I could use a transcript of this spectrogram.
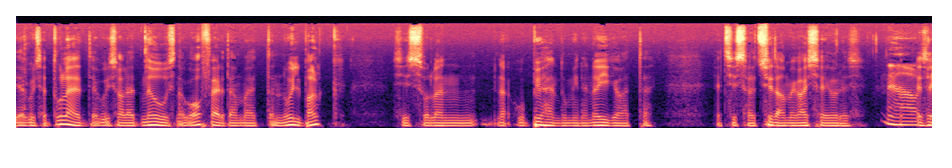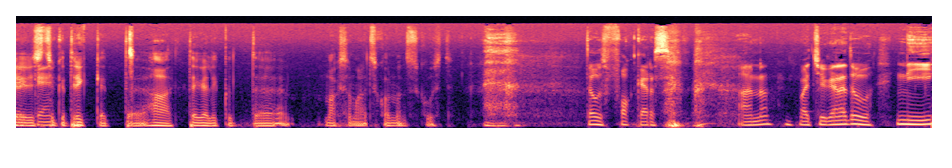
ja kui sa tuled ja kui sa oled nõus nagu ohverdama, et on nullpalk, siis sul on nagu pühendumine on õige, vaata. et siis sa oled südamega asja juures. ja, ja see oli lihtsalt okay. sihuke trikk, et ahaa, tegelikult äh, maksame alates kolmandast kuust Those fuckers ah noh, what you gonna do, nii.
